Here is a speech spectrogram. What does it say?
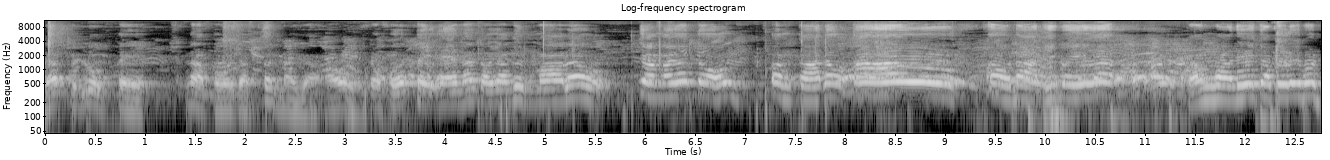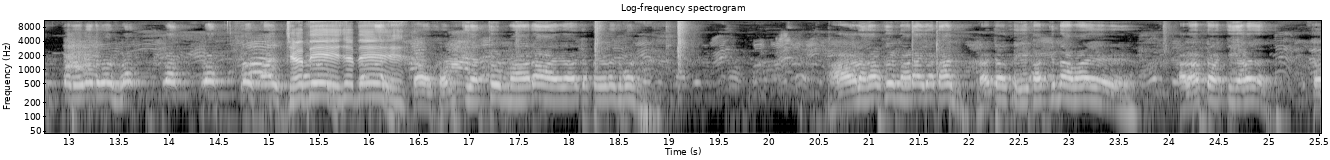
แล้วเป็นลูกเตะหน้าโปจากต้นนายาเอาเจ้าเฟิร์สเตะแอนนะเจ้ายังขึ้นมาแล้วยังไงครับเจ้าอ๋องตั้งการเอาเอาเอาหน้าทีมเองอะจังหวะนี้จ้าเป็นไรพลเจ้าเป็นไรพลล็อกล็อกล็อกล็อกไปเชิบดิเชิบดิเจ้าสมเกียรติขึ้นมาได้แล้วจะเป็นไรพลเอาแล้วครับขึ้นมาได้เจ้าตันแล้วเจ้าสีทันขึ้นหน้าไปเอาละเจ้าเจียเลย เจ้า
